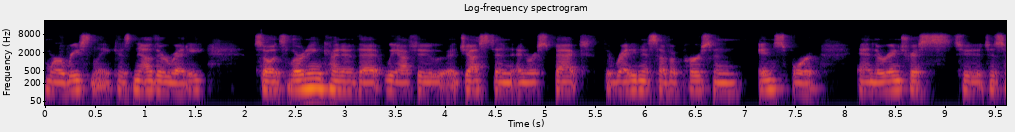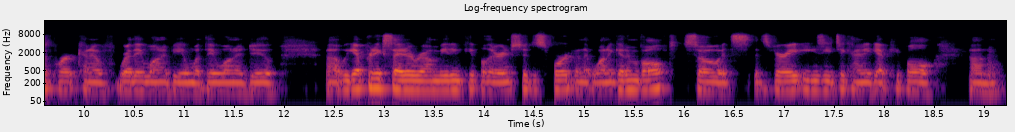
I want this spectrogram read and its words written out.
more recently because now they're ready. So it's learning kind of that we have to adjust and, and respect the readiness of a person in sport and their interests to, to support kind of where they want to be and what they want to do. Uh, we get pretty excited around meeting people that are interested in sport and that want to get involved. So it's it's very easy to kind of get people um,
